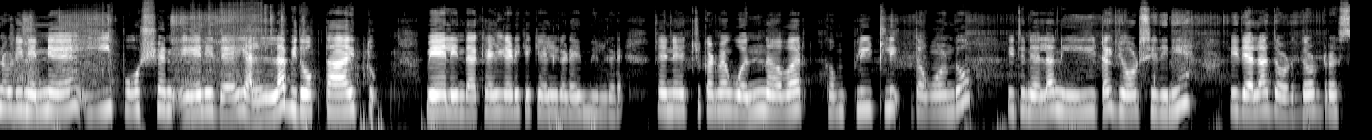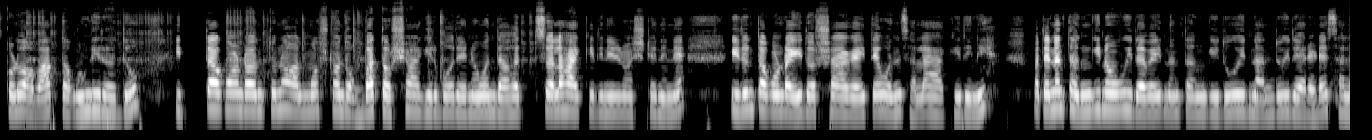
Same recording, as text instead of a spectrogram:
ನೋಡಿ, ನಿನ್ನೆ ಈ ಪೋರ್ಷನ್ ಏನಿದೆ, ಎಲ್ಲ ಬಿದೋಗ್ತಾ ಇತ್ತು. ಮೇಲಿಂದ ಕೆಳಗಡೆಗೆ ಕೆಳಗಡೆಯಿಂದ ಮೇಲ್ಗಡೆ. ನೆನ್ನೆ ಹೆಚ್ಚು ಕಡಿಮೆ ಒನ್ ಅವರ್ ಕಂಪ್ಲೀಟ್ಲಿ ತೊಗೊಂಡು ಇದನ್ನೆಲ್ಲ ನೀಟಾಗಿ ಜೋಡಿಸಿದ್ದೀನಿ. ಇದೆಲ್ಲ ದೊಡ್ಡ ದೊಡ್ಡ ಡ್ರೆಸ್ಗಳು ಅವಾಗ ತೊಗೊಂಡಿರೋದು. ಇದು ತಗೊಂಡಂತೂ ಆಲ್ಮೋಸ್ಟ್ ಒಂದು ಒಂಬತ್ತು ವರ್ಷ ಆಗಿರ್ಬೋದೇನೋ, ಒಂದು ಹತ್ತು ಸಲ ಹಾಕಿದ್ದೀನಿ ಅಷ್ಟೇ ನೆನೆ ಇದನ್ನು ತೊಗೊಂಡು ಐದು ವರ್ಷ ಆಗೈತೆ, ಒಂದು ಸಲ ಹಾಕಿದ್ದೀನಿ. ಮತ್ತು ನನ್ನ ತಂಗಿ ನೋವು ಇದ್ದಾವೆ ಇದು ನನ್ನ ತಂಗಿದು, ಇದು ನಂದು, ಇದು ಎರಡೇ ಸಲ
